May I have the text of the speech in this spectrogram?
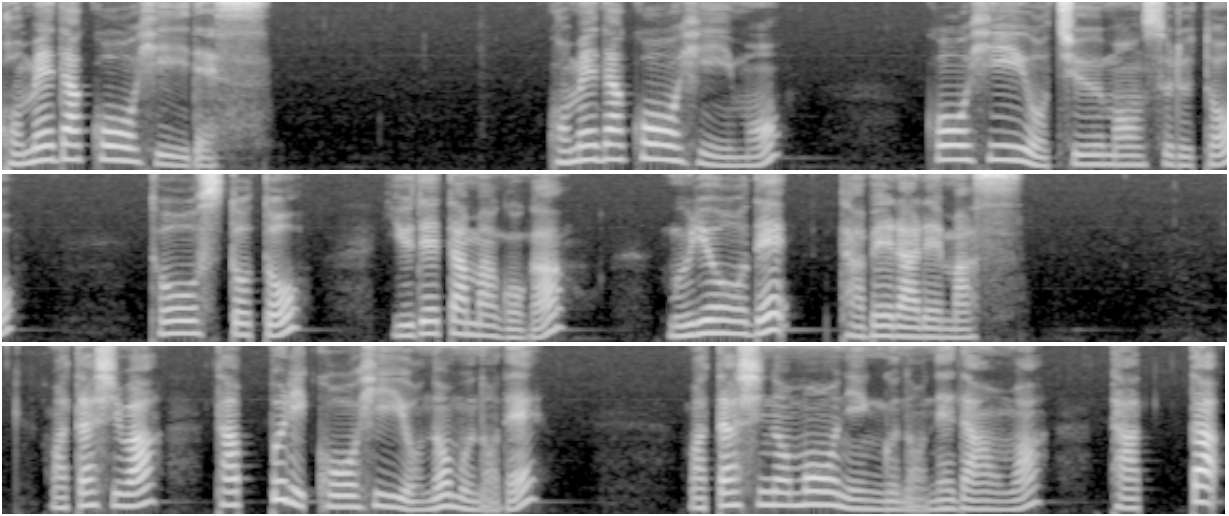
米田コーヒーです。米田コーヒーもコーヒーを注文するとトーストとゆで卵が無料で食べられます。私はたっぷりコーヒーを飲むので私のモーニングの値段はたった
